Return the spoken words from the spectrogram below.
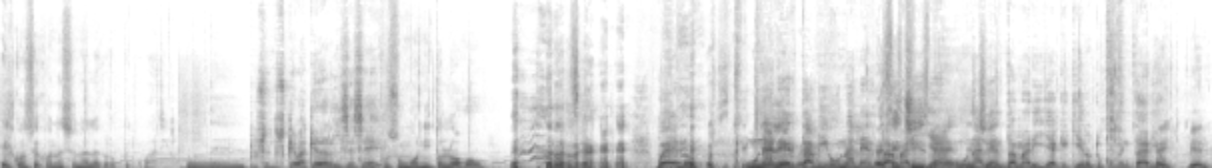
El Consejo Nacional Agropecuario. Uh, pues entonces, ¿qué va a quedar el CCE? Pues un bonito logo. Bueno, ¿qué una alerta, amigo, una alerta Ese amarilla. chisme, ¿eh? Una chisme. alerta amarilla que quiero tu comentario. Hey, bien.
